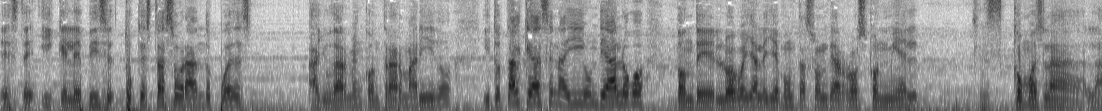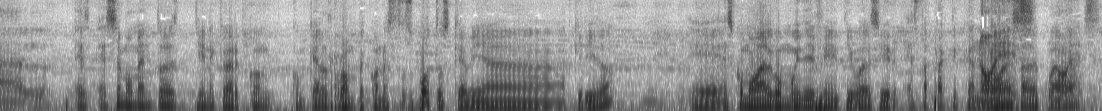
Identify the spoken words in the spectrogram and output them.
este y que le dice tú que estás orando puedes ayudarme a encontrar marido y total que hacen ahí un diálogo donde luego ella le lleva un tazón de arroz con miel cómo es la, la- la- Es- ese momento es- tiene que ver con, con que él rompe con estos votos que había adquirido. Eh, es como algo muy definitivo decir, esta práctica no, No es, es, adecuada, no es.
